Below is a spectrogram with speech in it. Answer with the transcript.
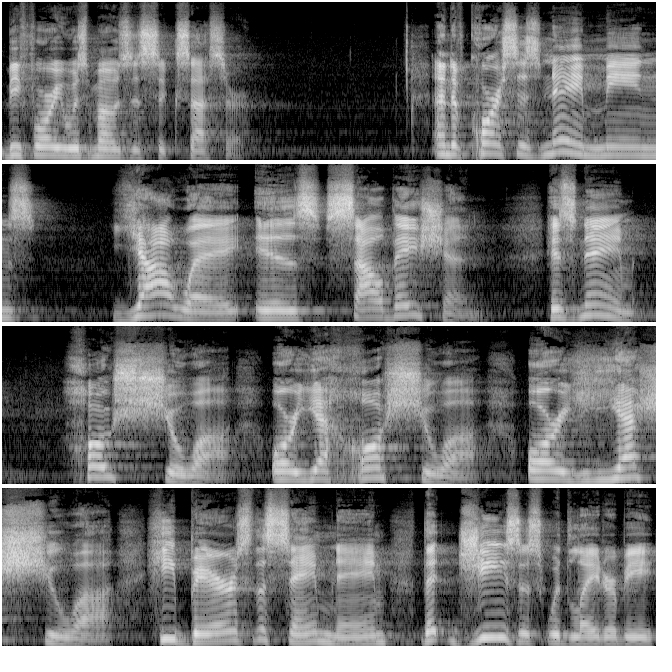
before he was Moses' successor. And of course, his name means Yahweh is salvation. His name, Hoshua or Yehoshua or Yeshua. He bears the same name that Jesus would later be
